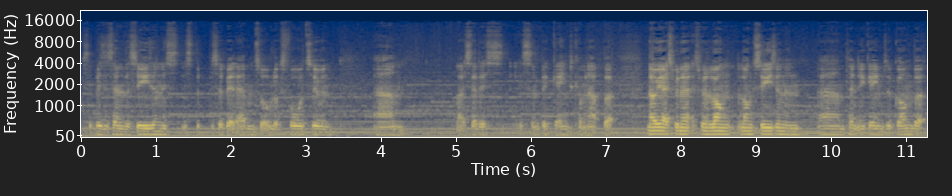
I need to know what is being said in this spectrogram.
It's the business end of the season. It's, it's, the, it's a bit everyone sort of looks forward to, and um, like I said, it's, it's some big games coming up. But no, yeah, it's been a it's been a long long season and um, plenty of games have gone, but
